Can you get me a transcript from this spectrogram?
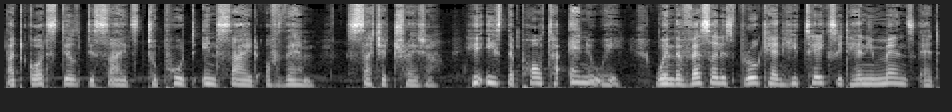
but God still decides to put inside of them such a treasure. He is the potter anyway. When the vessel is broken, he takes it and he mends it.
